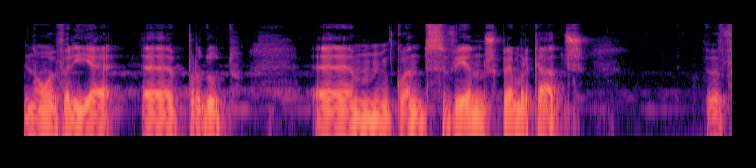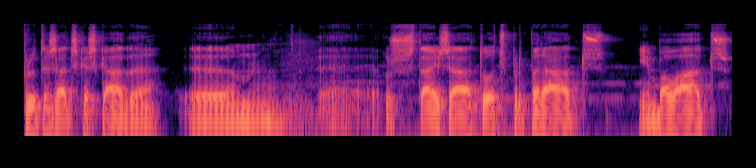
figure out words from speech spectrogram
não haveria uh, produto. Um, quando se vê nos supermercados fruta já descascada, um, uh, os vegetais já todos preparados e embalados,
